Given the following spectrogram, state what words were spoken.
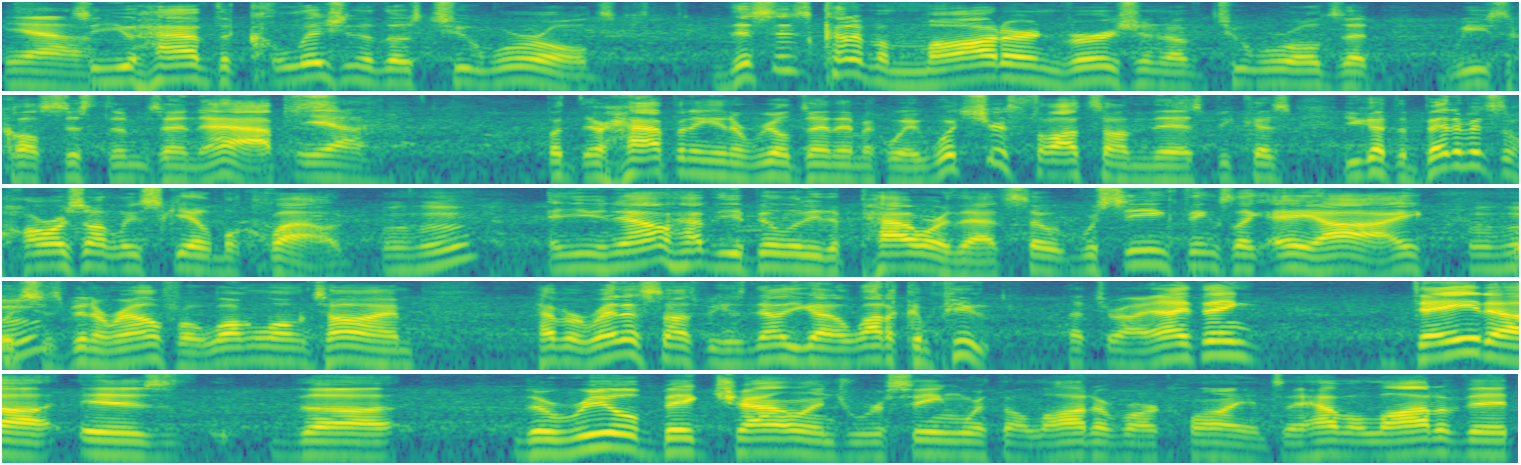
Yeah. So you have the collision of those two worlds. This is kind of a modern version of two worlds that we used to call systems and apps, Yeah. but they're happening in a real dynamic way. What's your thoughts on this? Because you got the benefits of horizontally scalable cloud, Mm-hmm. and you now have the ability to power that. So we're seeing things like AI, Mhm. which has been around for a long, long time, have a renaissance because now you got a lot of compute. That's right. I think data is the, the real big challenge we're seeing with a lot of our clients. They have a lot of it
